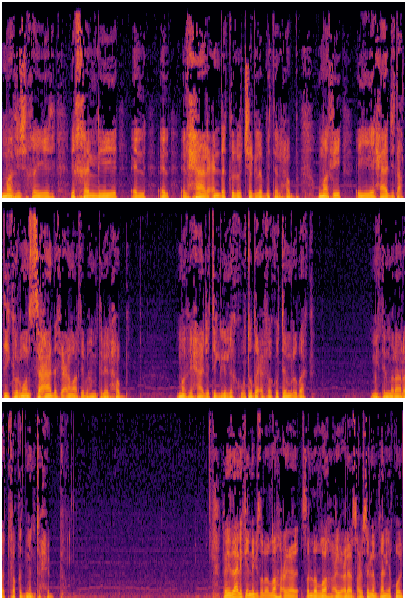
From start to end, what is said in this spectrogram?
ما في شيء يخلي الحال عندك كله يتشقلب مثل الحب. وما في أي حاجة تعطيك هرمون السعادة في اعلى مراتبها مثل الحب. وما في حاجة تقلقك وتضعفك وتمرضك مثل مرارة فقد من تحب. فلذلك النبي صلى الله عليه صلى الله عليه وعلى آله وسلم كان يقول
